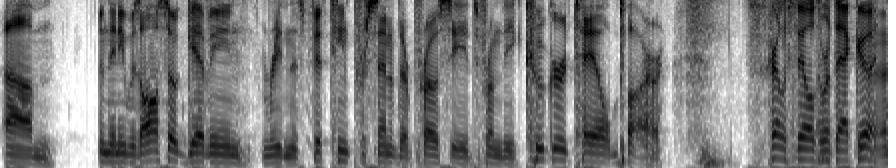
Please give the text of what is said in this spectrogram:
Um, and then he was also giving. I'm reading this 15 percent of their proceeds from the Cougar Tail Bar Apparently, sales weren't that good.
